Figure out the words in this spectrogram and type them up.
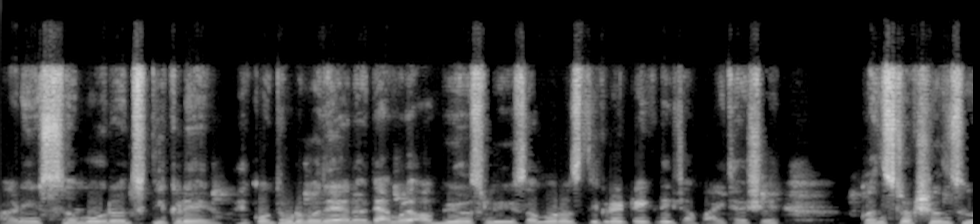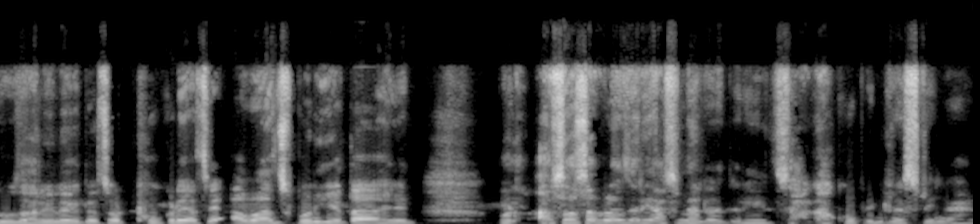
आणि समोरच तिकडे हे कोथरूडमध्ये आहे ना त्यामुळे ऑब्विसली समोरच तिकडे टेकडीच्या पायथ्याशी कन्स्ट्रक्शन सुरू झालेलं आहे. त्याचं ठोकण्याचे आवाज पण येत आहेत. पण असं सगळं जरी असलं ना तरी जागा खूप इंटरेस्टिंग आहे.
